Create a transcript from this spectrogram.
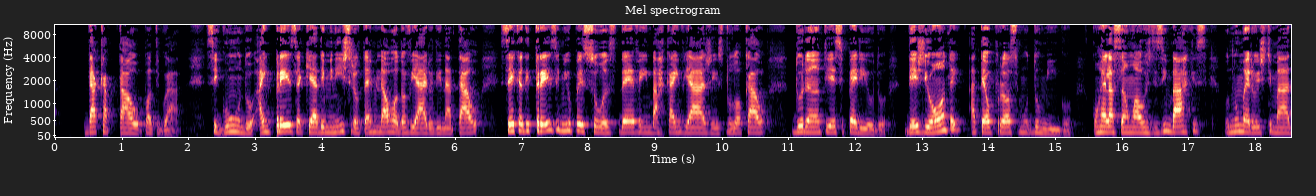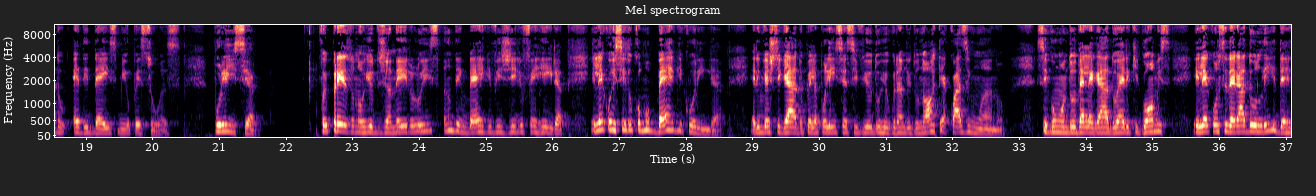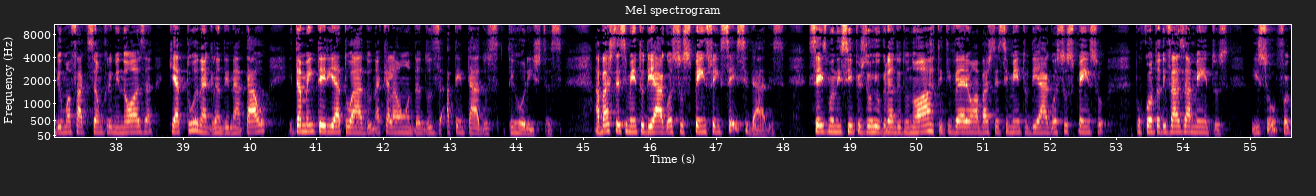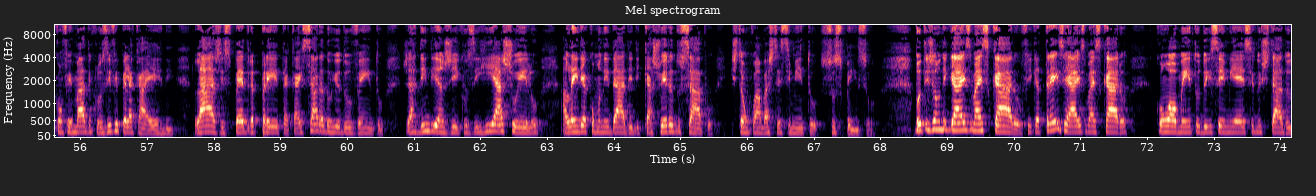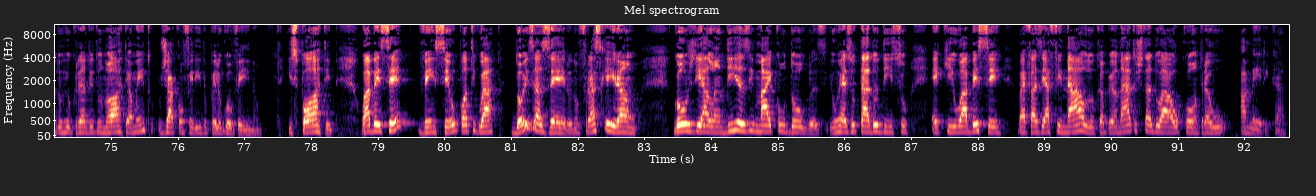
da capital Potiguar. Segundo a empresa que administra o terminal rodoviário de Natal, cerca de 13 mil pessoas devem embarcar em viagens no local durante esse período, desde ontem até o próximo domingo. Com relação aos desembarques, o número estimado é de 10 mil pessoas. Polícia foi preso no Rio de Janeiro Luiz Andenberg Vigílio Ferreira. Ele é conhecido como Berg Coringa. Era investigado pela Polícia Civil do Rio Grande do Norte há quase um ano. Segundo o delegado Eric Gomes, ele é considerado o líder de uma facção criminosa que atua na Grande Natal e também teria atuado naquela onda dos atentados terroristas. Abastecimento de água suspenso em seis cidades. Seis municípios do Rio Grande do Norte tiveram abastecimento de água suspenso por conta de vazamentos. Isso foi confirmado inclusive pela Caerne. Lages, Pedra Preta, Caiçara do Rio do Vento, Jardim de Angicos e Riachuelo, além da comunidade de Cachoeira do Sapo, estão com abastecimento suspenso. Botijão de gás mais caro, fica R$ 3,00 mais caro com o aumento do ICMS no estado do Rio Grande do Norte, aumento já conferido pelo governo. Esporte, o ABC venceu o Potiguar 2 a 0 no Frasqueirão. Gols de Alan Dias e Michael Douglas. E o resultado disso é que o ABC vai fazer a final do campeonato estadual contra o América.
